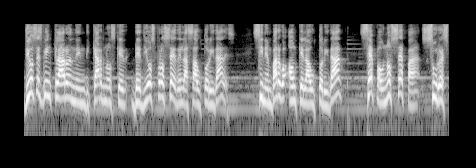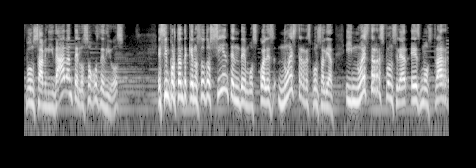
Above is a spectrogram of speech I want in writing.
Dios es bien claro en indicarnos que de Dios proceden las autoridades. Sin embargo, aunque la autoridad sepa o no sepa su responsabilidad ante los ojos de Dios, es importante que nosotros sí entendemos cuál es nuestra responsabilidad. Y nuestra responsabilidad es mostrar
